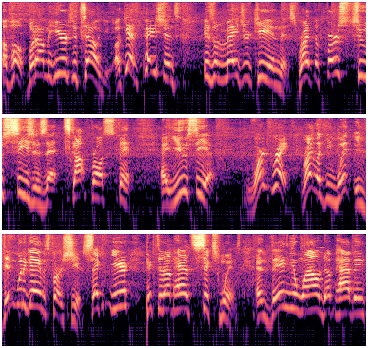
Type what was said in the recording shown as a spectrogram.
of hope. But I'm here to tell you, again, patience is a major key in this, right? The first two seasons that Scott Frost spent at UCF weren't great, right? Like he went, he didn't win a game his first year. Second year, picked it up, had six wins. And then you wound up having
